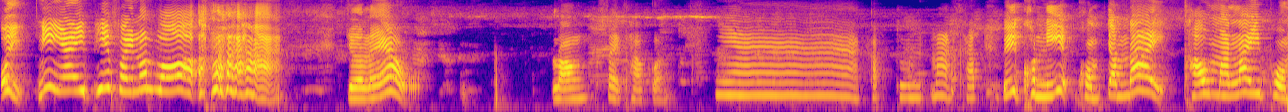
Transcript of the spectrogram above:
โอ้ย นี่ไงพี่ไฟนอลวอเจอแล้ว ลองใส่ข้าวก่อนเนี่ยากขอบคุณมากครับเฮ้ยคนนี้ผมจำได้เขามาไล่ผม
